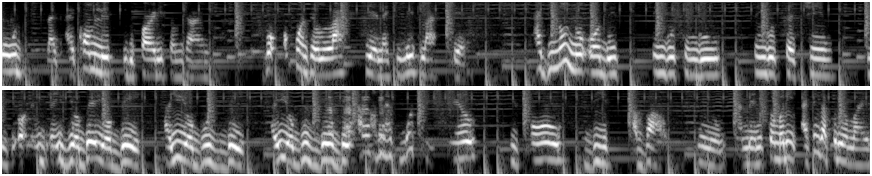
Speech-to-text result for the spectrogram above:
old. Like I come late to the party sometimes. But up until last year, like late last year, I did not know all this single, single, single searching. Is, uh, is your bay your bay? Are you your booze bay? Are you your booze bay bay? I'm like, what the hell is all this about? You know, and then somebody, I think I put it on my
